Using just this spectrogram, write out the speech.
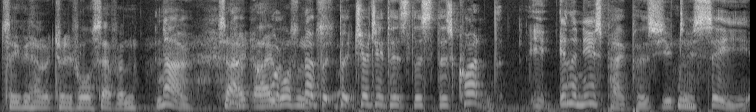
So you can have it twenty four seven. No, So no, I- I wasn't- No, but, but Jodie, there's, there's there's quite in the newspapers. You Hmm. do see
